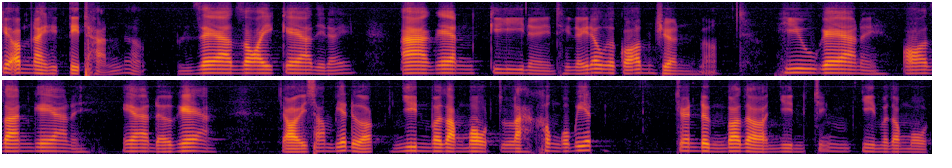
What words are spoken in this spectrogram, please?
cái âm này thì tịt hẳn ờ, re, roi, ke gì đấy. Agen, ki này, thì lấy đâu có âm trần hiu ge này, ozan, ge này e đờ, ge. Trời, sao biết được? Nhìn vào dòng một là không có biết. Cho nên đừng bao giờ nhìn nhìn vào dòng một.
